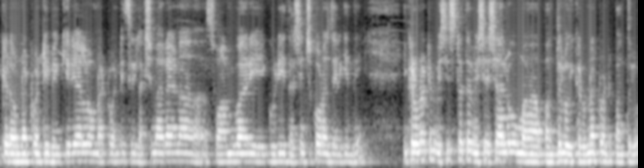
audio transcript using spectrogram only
ఇక్కడ ఉన్నటువంటి వెంకీర్యాలలో ఉన్నటువంటి శ్రీ లక్ష్మీనారాయణ స్వామివారి గుడి దర్శించుకోవడం జరిగింది. ఇక్కడ ఉన్నటువంటి విశిష్టత విశేషాలు మా పంతులు ఇక్కడ ఉన్నటువంటి పంతులు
